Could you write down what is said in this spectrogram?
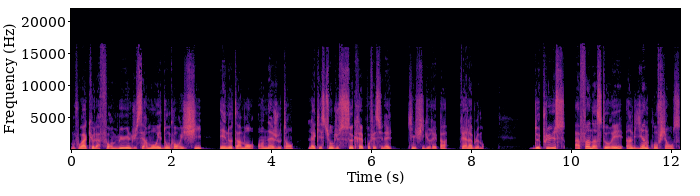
On voit que la formule du serment est donc enrichie, et notamment en ajoutant la question du secret professionnel qui ne figurait pas préalablement. De plus, afin d'instaurer un lien de confiance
